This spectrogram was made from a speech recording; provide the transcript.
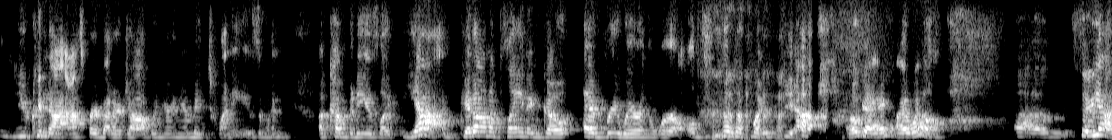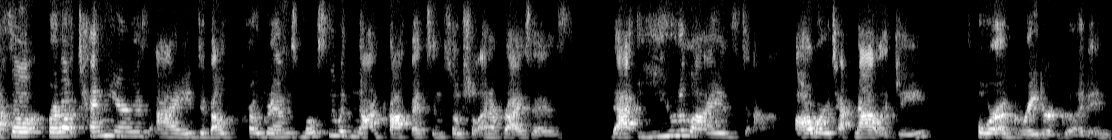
you could not ask for a better job when you're in your mid 20s when a company is like, yeah, get on a plane and go everywhere in the world. I'm like, yeah, okay, I will. Um, so yeah, so for about 10 years, I developed programs mostly with nonprofits and social enterprises that utilized um, our technology for a greater good in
